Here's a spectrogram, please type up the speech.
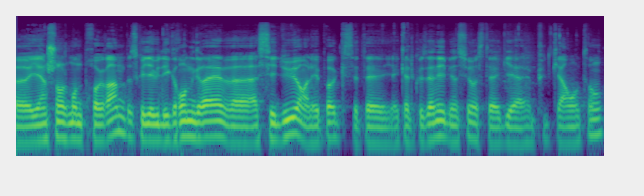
euh, il y a un changement de programme parce qu'il y a eu des grandes grèves assez dures à l'époque. C'était il y a quelques années, bien sûr. C'était il y a plus de 40 ans.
